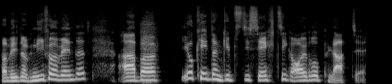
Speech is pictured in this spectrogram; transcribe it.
Habe ich noch nie verwendet. Aber okay, dann gibt es die 60 Euro Platte,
